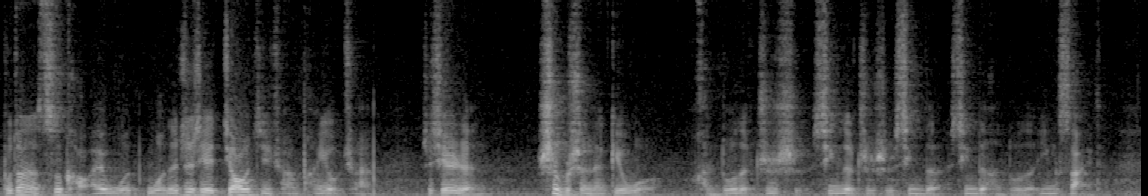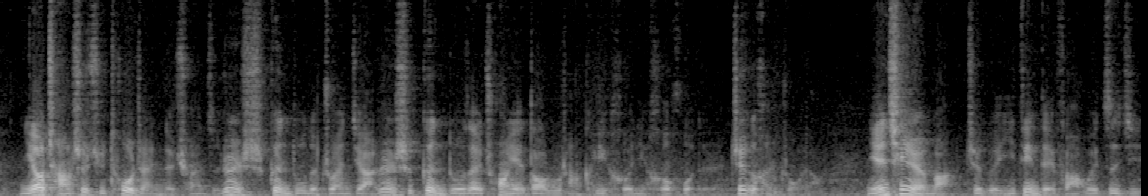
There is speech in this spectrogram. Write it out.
不断的思考，哎，我我的这些交际圈、朋友圈，这些人是不是能给我？很多的知识，新的知识，新的新的很多的 insight，你要尝试去拓展你的圈子，认识更多的专家，认识更多在创业道路上可以和你合伙的人，这个很重要。年轻人嘛，这个一定得发挥自己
